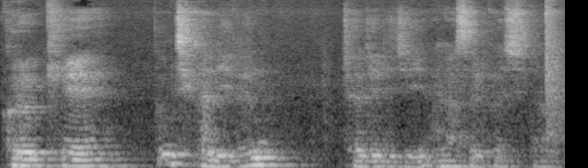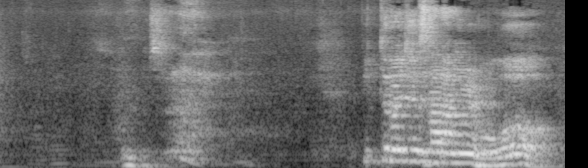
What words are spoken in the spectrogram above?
그렇게 끔찍한 일은 저지르지 않았을 것이다. 삐뚤어진 사람을 보고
